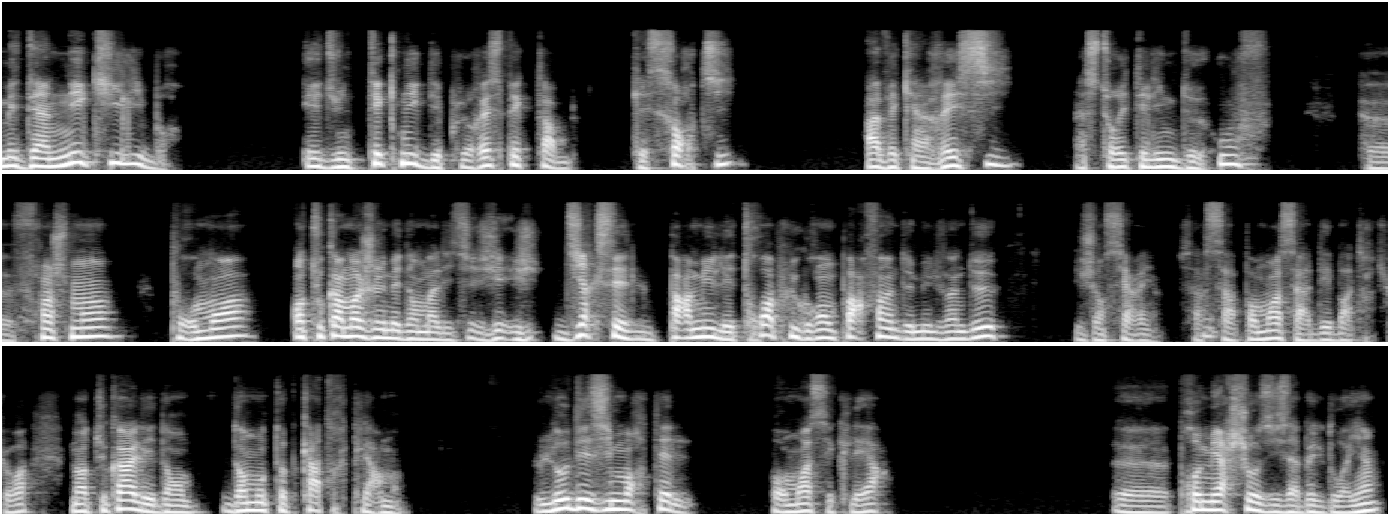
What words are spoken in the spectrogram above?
mais d'un équilibre et d'une technique des plus respectables qui est sortie avec un récit, un storytelling de ouf. Euh, franchement, pour moi, en tout cas, moi, je le mets dans ma liste. Dire que c'est parmi les trois plus grands parfums 2022, j'en sais rien. Ça, ça, pour moi, c'est à débattre, tu vois. Mais en tout cas, elle est dans, dans mon top 4, clairement. L'eau des immortels, pour moi, c'est clair. Euh, première chose, Isabelle Doyen.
